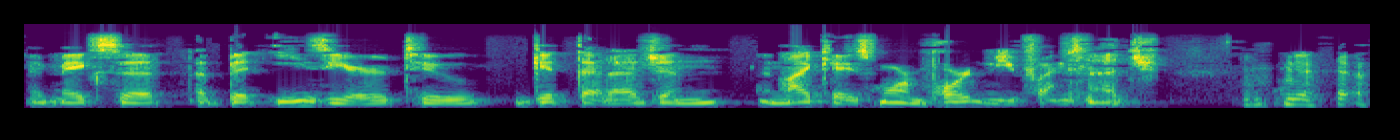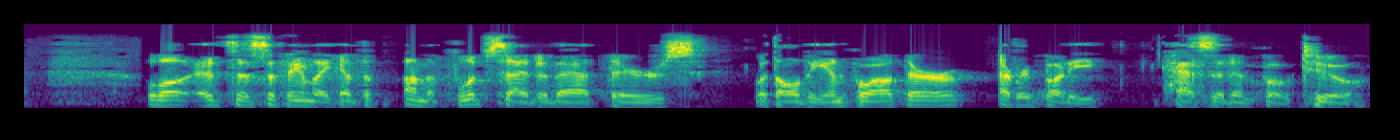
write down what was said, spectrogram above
it makes it a bit easier to get that edge. And in my case, more important, you find an edge. Well, it's just the thing. Like the on the flip side of that, there's with all the info out there, everybody has that info too.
